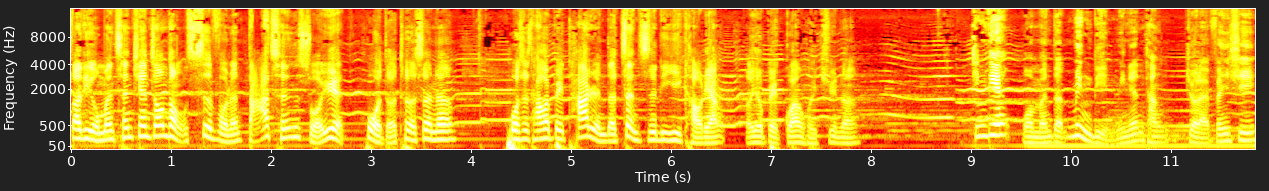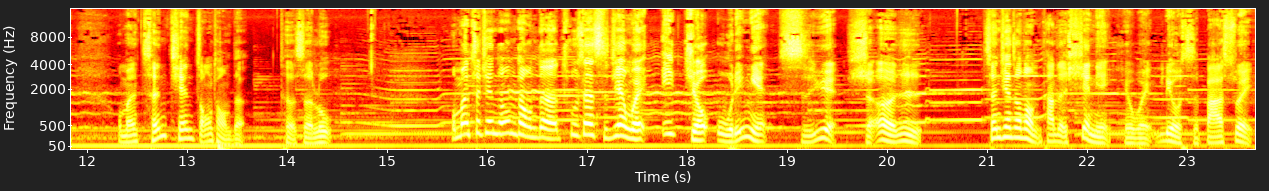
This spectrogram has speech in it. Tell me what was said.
到底我们陈前总统是否能达成所愿，获得特赦呢？或是他会被他人的政治利益考量而又被关回去呢？今天我们的命理名人堂就来分析我们陈前总统的特色路。我们陈前总统的出生时间为一九五零年十月十二日。陈前总统他的现年也为六十八岁，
